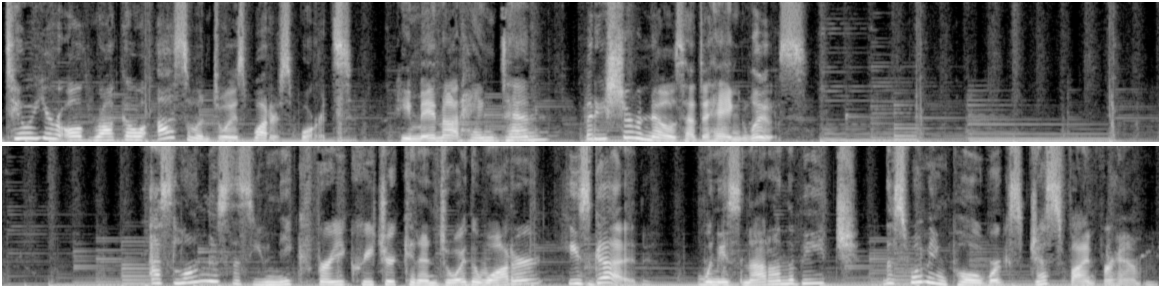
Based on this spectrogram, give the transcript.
Two-year-old Rocco also enjoys water sports. He may not hang 10, but he sure knows how to hang loose. As long as this unique furry creature can enjoy the water, he's good. When he's not on the beach, the swimming pool works just fine for him.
